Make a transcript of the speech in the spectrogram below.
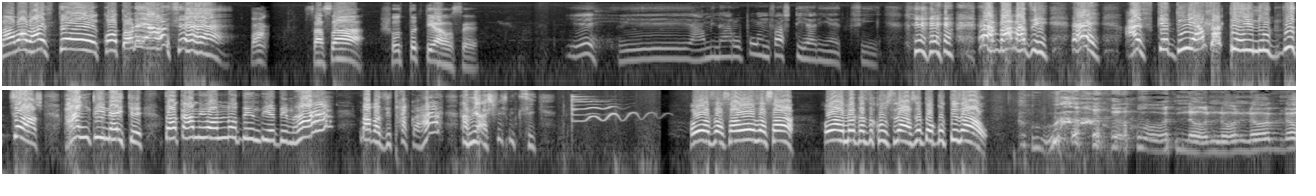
বাবা ভাইস্তে কত রেয়া হয়েছে চাচা সত্তর টিয়া হচ্ছে এ হে আমি না আরও পঞ্চাশটি হারিয়ে যাচ্ছি বাবাজি এই আজকে দুই হাজার টাকা নোট বুঝছস ভাঙটি নাইতে তোকে আমি অন্য দিন দিয়ে দিম হ্যাঁ বাবাজি থাকো হ্যাঁ আমি আসবি নিচ্ছি ও চাচা ও চাচা ও আমার কাছে খুচরা আছে তো করতে যাও Oh, no, no, no, no.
